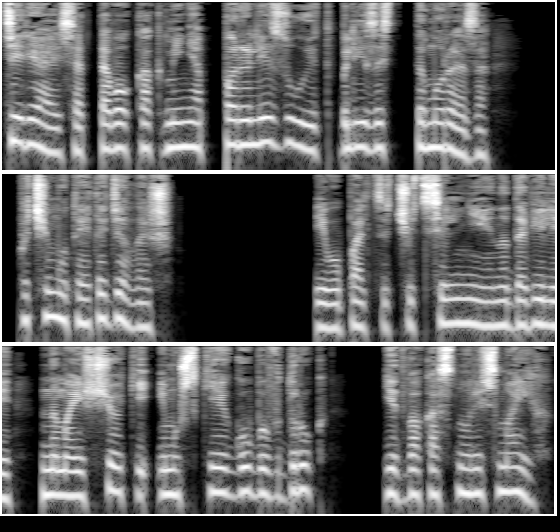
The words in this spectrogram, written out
теряясь от того, как меня парализует близость Тамуреза. «Почему ты это делаешь?» Его пальцы чуть сильнее надавили на мои щеки, и мужские губы вдруг едва коснулись моих.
